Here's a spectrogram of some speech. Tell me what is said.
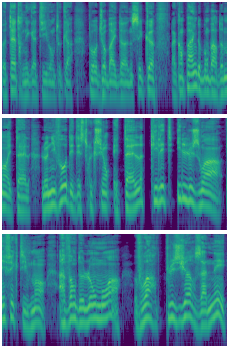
peut-être négatives en tout cas pour Joe Biden, c'est que la campagne de bombardement est telle, le niveau des destructions est tel qu'il est illusoire, effectivement, avant de longs mois, voire plusieurs années,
